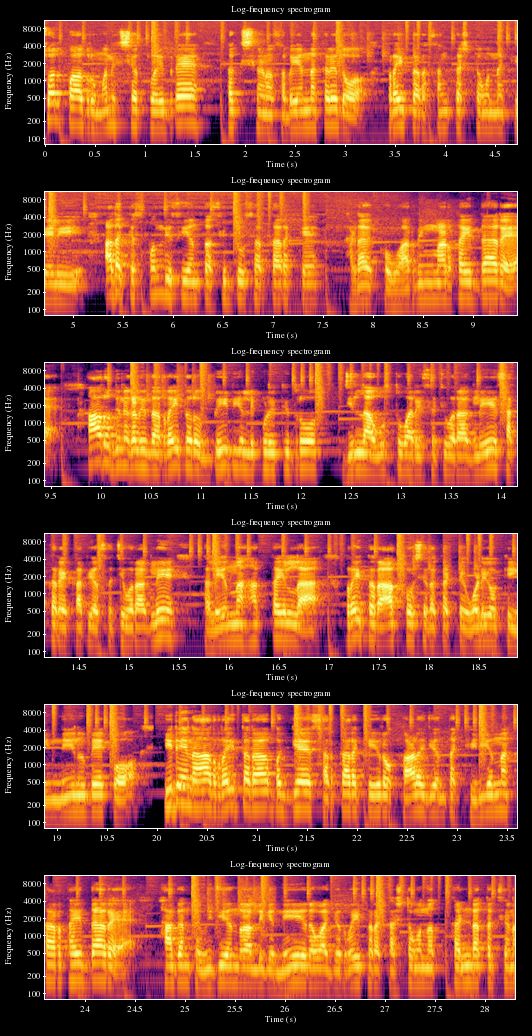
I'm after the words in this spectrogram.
ಸ್ವಲ್ಪ ಆದರೂ ಮನುಷ್ಯತ್ವ ಇದ್ದರೆ ತಕ್ಷಣ ಸಭೆಯನ್ನು ಕರೆದು ರೈತರ ಸಂಕಷ್ಟವನ್ನು ಕೇಳಿ ಅದಕ್ಕೆ ಸ್ಪಂದಿಸಿ ಅಂತ ಸಿದ್ದು ಸರ್ಕಾರಕ್ಕೆ ಖಡಕ್ ವಾರ್ನಿಂಗ್ ಮಾಡ್ತಾ ಇದ್ದಾರೆ. ಆರು ದಿನಗಳಿಂದ ರೈತರು ಬೀದಿಯಲ್ಲಿ ಕುಳಿತಿದ್ರು. ಜಿಲ್ಲಾ ಉಸ್ತುವಾರಿ ಸಚಿವರಾಗಲಿ, ಸಕ್ಕರೆ ಖಾತೆಯ ಸಚಿವರಾಗಲಿ ತಲೆಯನ್ನು ಹಾಕ್ತಾ ಇಲ್ಲ. ರೈತರ ಆಕ್ರೋಶದ ಕಟ್ಟೆ ಒಡೆಯೋಕೆ ಇನ್ನೇನು ಬೇಕೋ? ಇದೇನಾ ರೈತರ ಬಗ್ಗೆ ಸರ್ಕಾರಕ್ಕೆ ಇರೋ ಕಾಳಜಿ ಅಂತ ಕಿಡಿಯನ್ನು ಕಾರ್ತಾ ಇದ್ದಾರೆ? ಹಾಗಂತ ವಿಜಯೇಂದ್ರ ಅಲ್ಲಿಗೆ ನೇರವಾಗಿ ರೈತರ ಕಷ್ಟವನ್ನು ಕಂಡ ತಕ್ಷಣ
